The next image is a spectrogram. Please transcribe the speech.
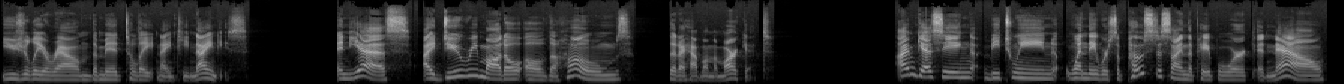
usually around the mid to late 1990s. And yes, I do remodel all the homes that I have on the market. I'm guessing between when they were supposed to sign the paperwork and now,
